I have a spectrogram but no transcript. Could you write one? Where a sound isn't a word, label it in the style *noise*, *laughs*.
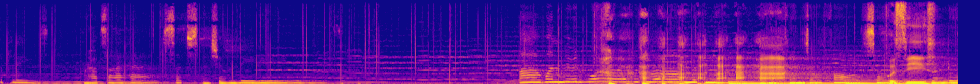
to please? Perhaps I have such special needs. I wondered what was *laughs* wrong with me. Friends are false. Pussies.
